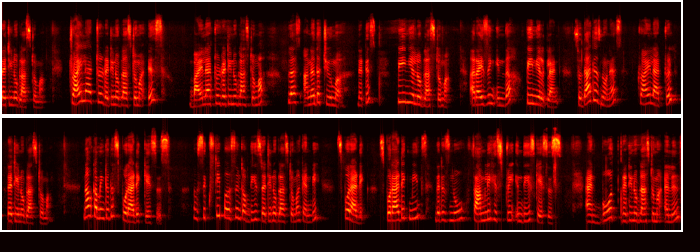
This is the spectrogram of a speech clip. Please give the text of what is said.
retinoblastoma? Trilateral retinoblastoma is bilateral retinoblastoma plus another tumor that is pinealoblastoma arising in the pineal gland. So that is known as trilateral retinoblastoma. Now coming to the sporadic cases. Now 60% of these retinoblastoma can be sporadic. Sporadic means there is no family history in these cases and both retinoblastoma alleles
